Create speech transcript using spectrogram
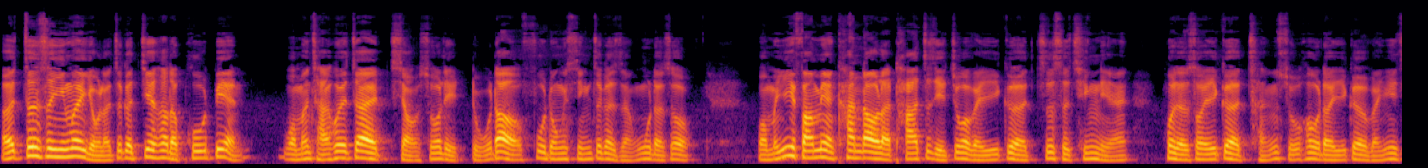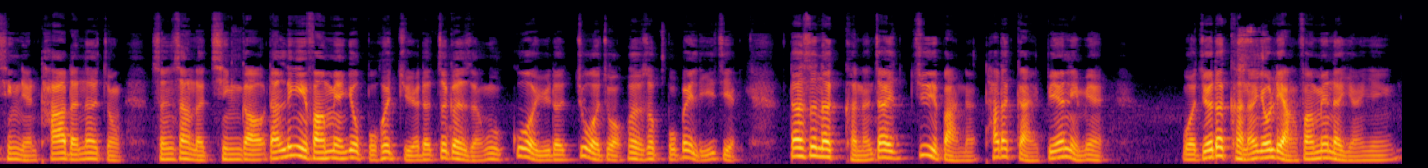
而正是因为有了这个介绍的铺垫，我们才会在小说里读到傅东兴这个人物的时候，我们一方面看到了他自己作为一个知识青年。或者说一个成熟后的一个文艺青年，他的那种身上的清高，但另一方面又不会觉得这个人物过于的做作，或者说不被理解。但是呢，可能在剧版的他的改编里面，我觉得可能有两方面的原因，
